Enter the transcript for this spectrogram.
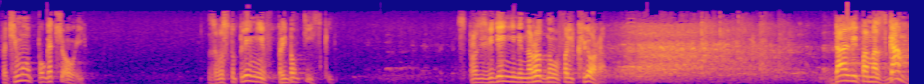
Почему Пугачевой за выступление в Прибалтийской с произведениями народного фольклора дали по мозгам,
